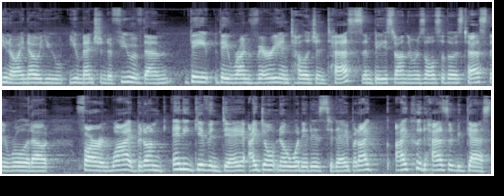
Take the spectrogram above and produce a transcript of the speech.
you know i know you you mentioned a few of them they they run very intelligent tests and based on the results of those tests they roll it out far and wide but on any given day i don't know what it is today but i i could hazard a guess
